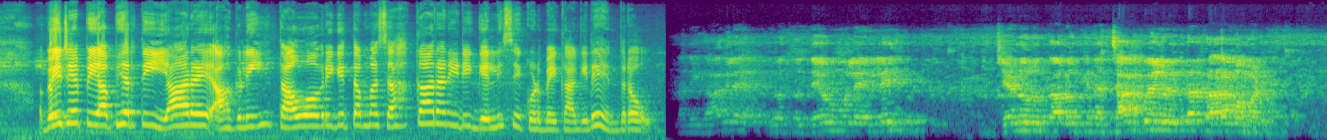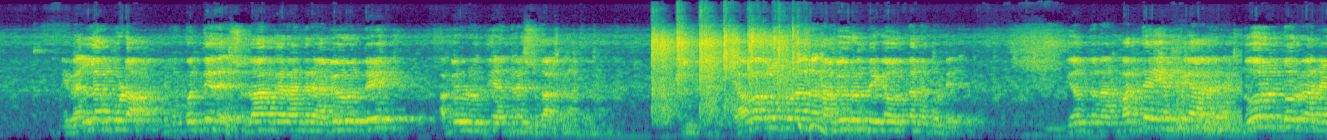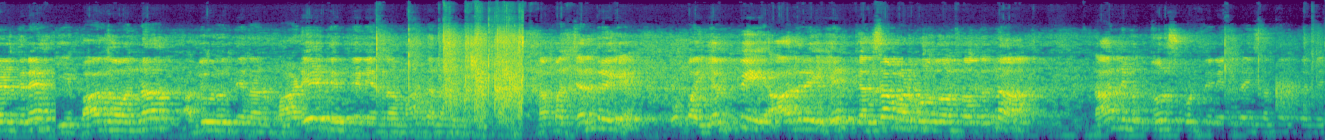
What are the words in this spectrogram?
ಬಿಜೆಪಿ ಅಭ್ಯರ್ಥಿ ಯಾರೇ ಆಗಲಿ ತಾವು ಅವರಿಗೆ ತಮ್ಮ ಸಹಕಾರ ನೀಡಿ ಗೆಲ್ಲಿಸಿ ಕೊಡಬೇಕಾಗಿದೆ ಎಂದರು ಚೇಣೂರು ತಾಲೂಕಿನ ಚಾಕುವೆಲುವಿಂದ ಪ್ರಾರಂಭ ಮಾಡಿ ನೀವೆಲ್ಲ ಕೂಡ ನಿಮ್ಗೆ ಗೊತ್ತಿದೆ, ಸುಧಾಕರ್ ಅಂದ್ರೆ ಅಭಿವೃದ್ಧಿ ಅಭಿವೃದ್ಧಿ ಅಂದ್ರೆ ಸುಧಾಕರ್. ಯಾವಾಗಲೂ ಕೂಡ ನಾನು ಅಭಿವೃದ್ಧಿಗೆ ಒತ್ತನ್ನು ಕೊಟ್ಟಿದ್ದೆ ಇವತ್ತು ನಾನು ಮತ್ತೆ ಎಂ ಪಿ ಆದ್ರೆ ನೂರಕ್ಕೆ ನೂರು ನಾನು ಹೇಳ್ತೇನೆ, ಈ ಭಾಗವನ್ನ ಅಭಿವೃದ್ಧಿ ನಾನು ಮಾಡೇ ತಿಂತೇನೆ ಅನ್ನೋ ಮಾತನ್ನ ನಮ್ಮ ಜನರಿಗೆ ಒಬ್ಬ ಎಂ ಪಿ ಆದ್ರೆ ಏನ್ ಕೆಲಸ ಮಾಡಬಹುದು ಅನ್ನೋದನ್ನ ನಾನು ನಿಮಗೆ ತೋರಿಸ್ಕೊಡ್ತೀನಿ ಅಂತ ಈ ಸಂದರ್ಭದಲ್ಲಿ.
